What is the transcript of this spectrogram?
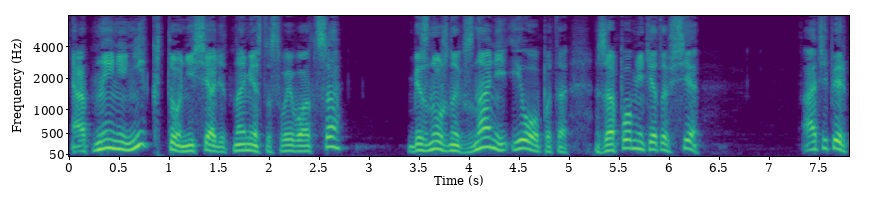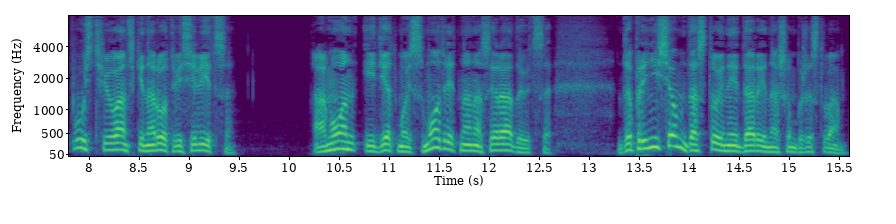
Отныне никто не сядет на место своего отца без нужных знаний и опыта. Запомните это все. А теперь пусть фиванский народ веселится. Амон и дед мой смотрят на нас и радуются. Да принесем достойные дары нашим божествам.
